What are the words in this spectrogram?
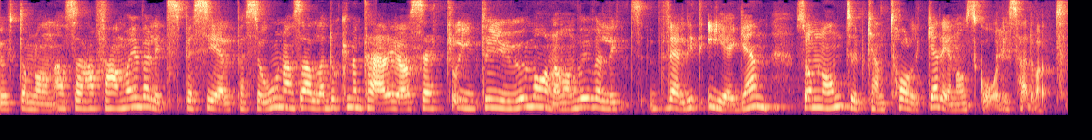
gött om någon, alltså han, för han var ju en väldigt speciell person. Alltså alla dokumentärer jag har sett och intervjuer med honom, han var ju väldigt, väldigt egen. Så om någon typ kan tolka det, någon skådis hade varit...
